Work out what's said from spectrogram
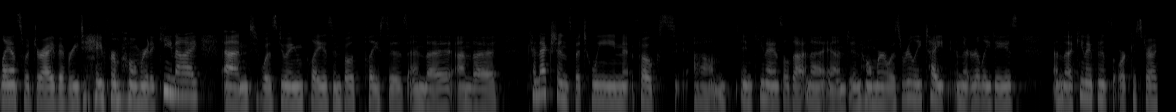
Lance would drive every day from Homer to Kenai and was doing plays in both places, and the and the connections between folks um, in Kenai and Soldotna and in Homer was really tight in the early days, and the Kenai Peninsula Orchestra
